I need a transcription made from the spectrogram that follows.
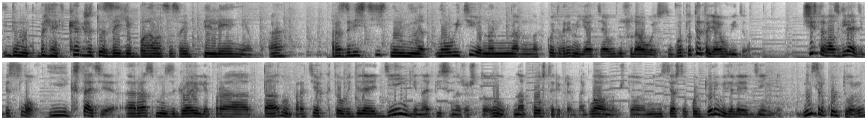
и думает, блядь, как же ты заебала со своим пилением, а? Развестись, ну нет, но уйти на, на, на какое-то время я тебя уйду с удовольствием. Вот, вот это я увидел. Чисто во взгляде, без слов. И, кстати, раз мы заговорили про, та, ну, про тех, кто выделяет деньги, написано же, что ну, на постере, прям на главном, что Министерство культуры выделяет деньги. Министр культуры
